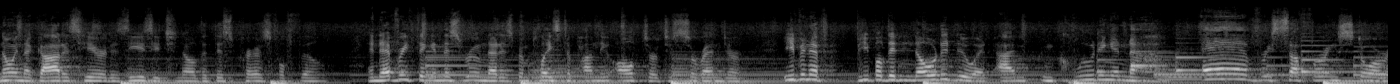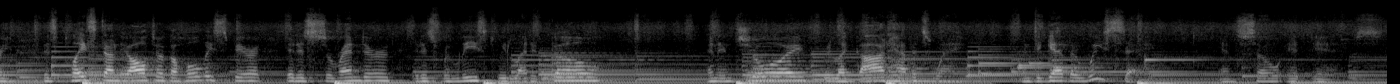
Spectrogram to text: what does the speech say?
Knowing that God is here, it is easy to know that this prayer is fulfilled. And everything in this room that has been placed upon the altar to surrender, even if people didn't know to do it, I'm including it now. Every suffering story is placed on the altar of the Holy Spirit. It is surrendered, it is released. We let it go. And in joy, we let God have its way. And together we say, and so it is.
